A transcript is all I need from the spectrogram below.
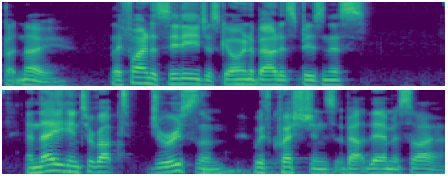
But no, they find a city just going about its business, and they interrupt Jerusalem with questions about their Messiah.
